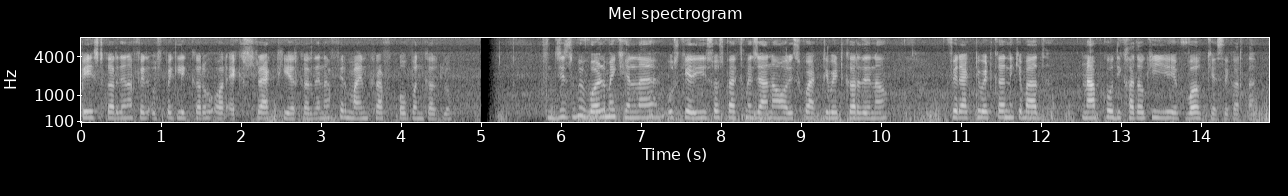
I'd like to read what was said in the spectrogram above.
पेस्ट कर देना, फिर उस पर क्लिक करो और एक्सट्रैक्ट हियर कर देना, फिर माइनक्राफ्ट ओपन कर लो। जिस भी वर्ल्ड में खेलना है, उसके रिसोर्स पैक्स में जाना और इसको एक्टिवेट कर देना। फिर एक्टिवेट करने के बाद मैं आपको दिखाता हूँ कि ये वर्क कैसे करता है।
